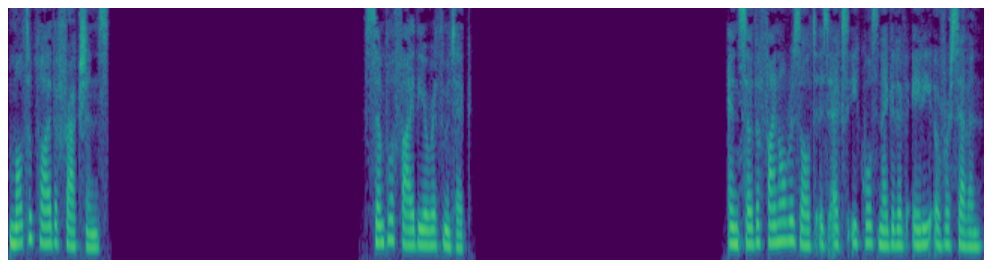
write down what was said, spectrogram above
Multiply the fractions. Simplify the arithmetic. And so the final result is x equals negative 80 over 7.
